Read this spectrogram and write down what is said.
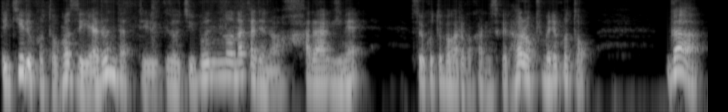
できることをまずやるんだっていうけど、自分の中での腹決め、そういう言葉があるかわかるんですけど、腹を決めることが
